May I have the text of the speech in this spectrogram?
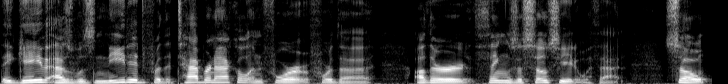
They gave as was needed for the tabernacle and for for the other things associated with that. So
